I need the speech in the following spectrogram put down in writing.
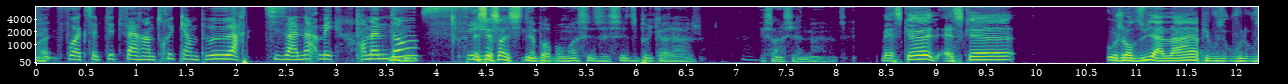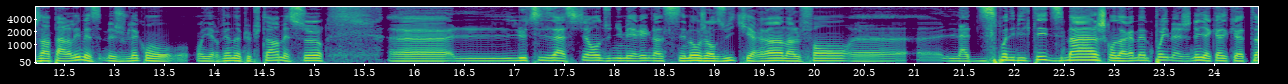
Il Ouais. faut accepter de faire un truc un peu artisanal. Mais en même temps, Mhm. c'est... C'est ça le cinéma pour moi, c'est du, bricolage, essentiellement. là. Mais est-ce que, est-ce que aujourd'hui, à l'ère, puis vous, vous, vous en parlez, mais, mais je voulais qu'on on y revienne un peu plus tard, mais sur euh, l'utilisation du numérique dans le cinéma aujourd'hui qui rend, dans le fond, euh, la disponibilité d'images qu'on n'aurait même pas imaginé il y a quelque temps.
